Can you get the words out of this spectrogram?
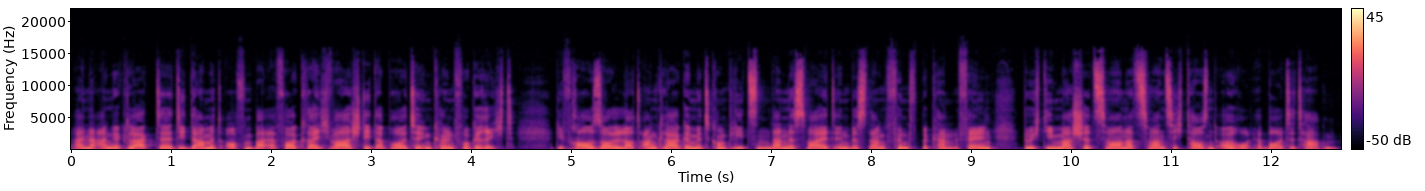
Eine Angeklagte, die damit offenbar erfolgreich war, steht ab heute in Köln vor Gericht. Die Frau soll laut Anklage mit Komplizen landesweit in bislang fünf bekannten Fällen durch die Masche 220.000 Euro erbeutet haben.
